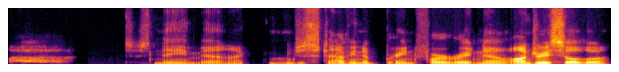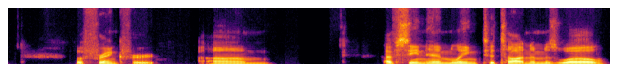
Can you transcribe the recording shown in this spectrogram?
What's his name, man? I, I'm just having a brain fart right now. Andre Silva of Frankfurt. Um I've seen him linked to Tottenham as well.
